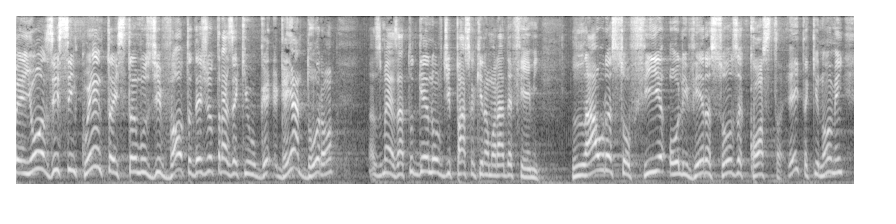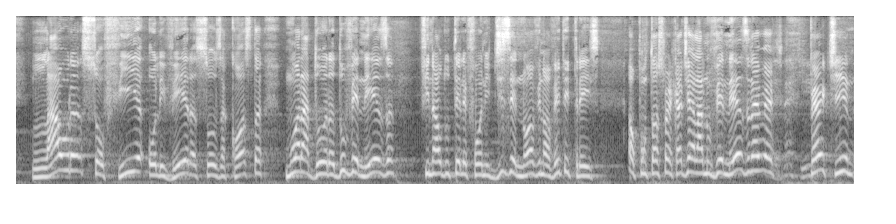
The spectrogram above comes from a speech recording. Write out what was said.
Bem, 11:50 estamos de volta. Deixa eu trazer aqui o ga- ganhador, ó. As mesas, tudo ganha novo de Páscoa aqui na Morada FM. Laura Sofia Oliveira Souza Costa. Eita, que nome, hein? Laura Sofia Oliveira Souza Costa, moradora do Veneza, final do telefone 1993. Ah, o Pontal Supermercado já é lá no Veneza, né, velho? Pertinho.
